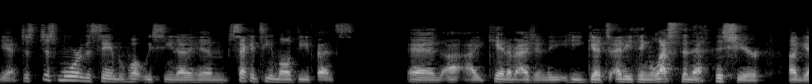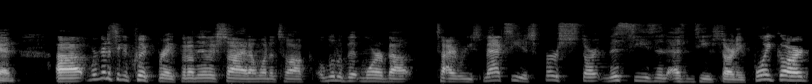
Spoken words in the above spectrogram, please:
yeah, just just more of the same of what we've seen out of him. Second team all defense, and I, I can't imagine he, he, gets anything less than that this year again. Uh, we're going to take a quick break, but on the other side, I want to talk a little bit more about Tyrese Maxey, his first start this season as the team's starting point guard,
